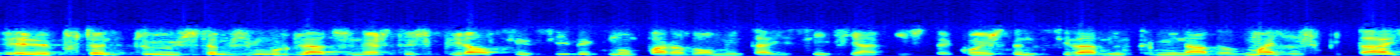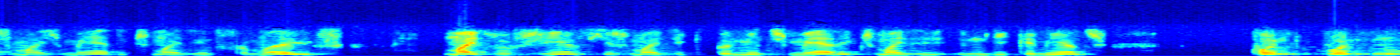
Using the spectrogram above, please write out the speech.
Eh, portanto, estamos mergulhados nesta espiral sensível que não para de aumentar e se enfia à vista, com esta necessidade interminável de mais hospitais, mais médicos, mais enfermeiros, mais urgências, mais equipamentos médicos, mais medicamentos, quando, quando no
